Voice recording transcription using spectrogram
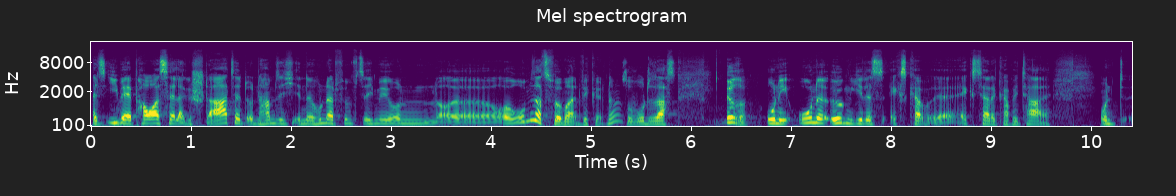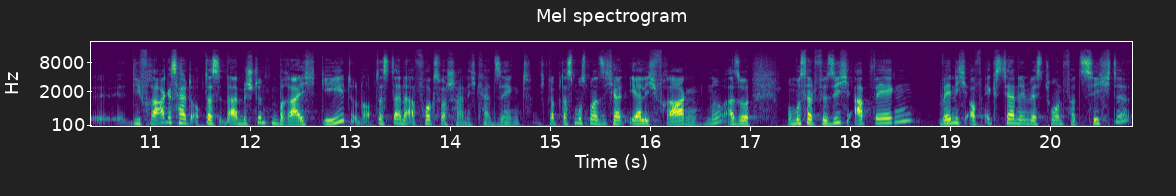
als eBay Powerseller gestartet und haben sich in eine 150 Millionen äh, Euro Umsatzfirma entwickelt, ne? so wo du sagst, irre, ohne, ohne irgend jedes äh, externe Kapital. Und äh, die Frage ist halt, ob das in einem bestimmten Bereich geht und ob das deine Erfolgswahrscheinlichkeit senkt. Ich glaube, das muss man sich halt ehrlich fragen. Ne? Also man muss halt für sich abwägen, wenn ich auf externe Investoren verzichte,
